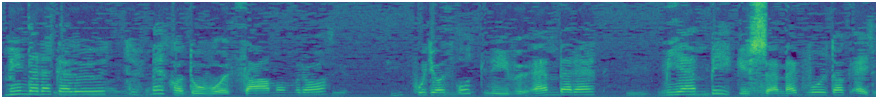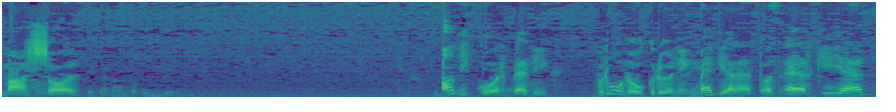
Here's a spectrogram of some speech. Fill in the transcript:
Mindenek előtt megható volt számomra, hogy az ott lévő emberek milyen békésen megvoltak egymással. Amikor pedig Bruno Gröning megjelent az erkélyen,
